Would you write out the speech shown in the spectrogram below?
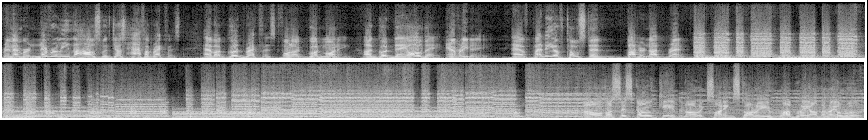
Remember, never leave the house with just half a breakfast. Have a good breakfast for a good morning, a good day all day, every day. Have plenty of toasted butternut bread. Now, the Cisco Kid in our exciting story Robbery on the Railroad.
